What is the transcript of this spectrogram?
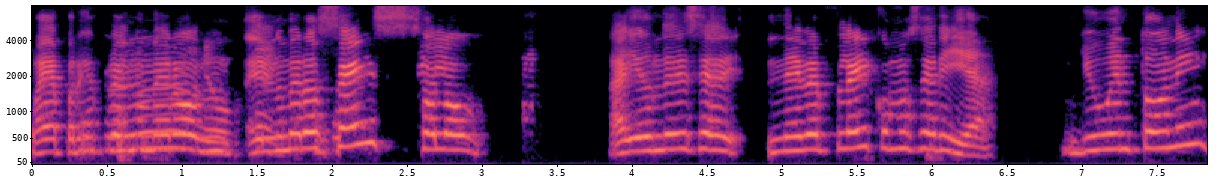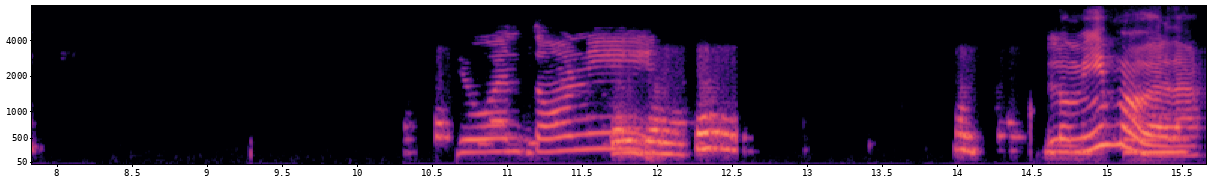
Vaya, por ejemplo, el número, el número 6, solo ahí donde dice never play, ¿cómo sería? You and Tony, You and Tony. Lo mismo, ¿verdad?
